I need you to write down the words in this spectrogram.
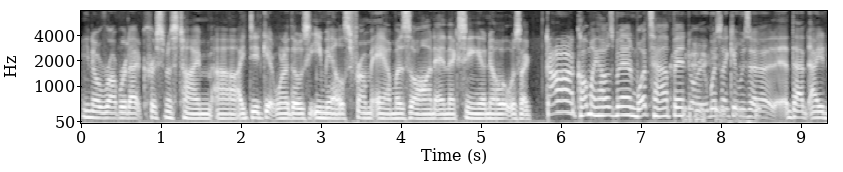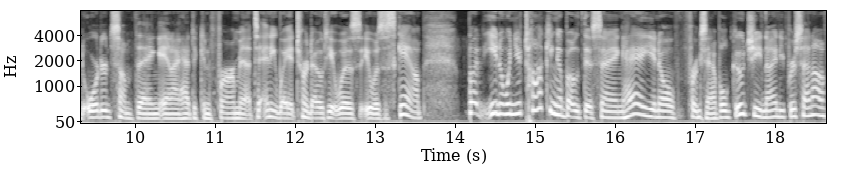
You know, Robert, at Christmas time, uh, I did get one of those emails from Amazon, and next thing you know, it was like, ah, call my husband. What's happened? Or it was like it was a that I had ordered something and I had to confirm it. Anyway, it turned out it was it was a scam. But you know, when you're talking about this, saying, hey, you know, for example, Gucci ninety percent off.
